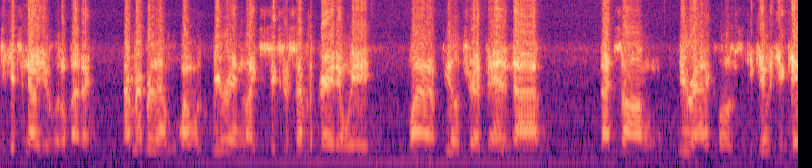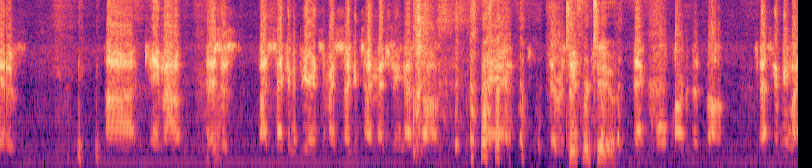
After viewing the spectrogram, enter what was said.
to get to know you a little better. I remember that when we were in like sixth or seventh grade, and we went on a field trip, and uh, that song "New Radicals," "You Give What You Give," uh, came out. And this is my second appearance and my second time mentioning that song. And there was Two that, for two. that cool part of the song. That's gonna be my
